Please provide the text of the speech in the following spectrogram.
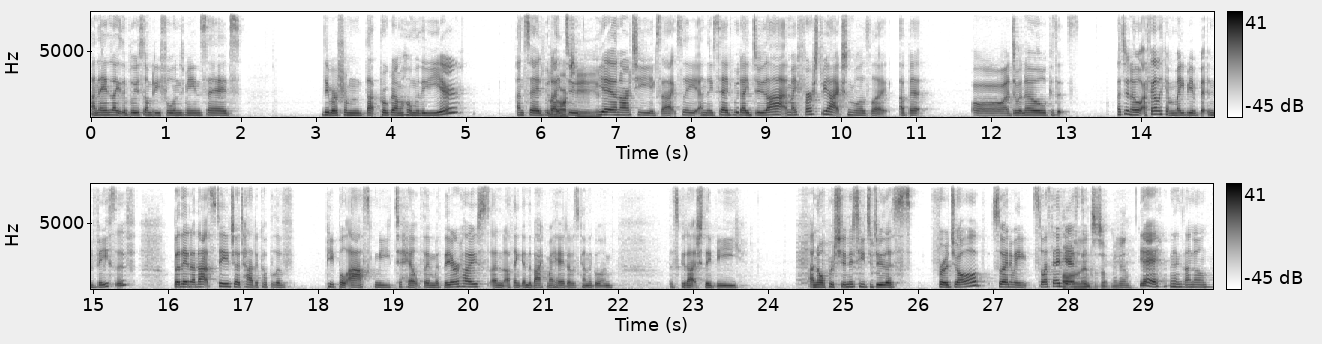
And then, like the blue, somebody phoned me and said they were from that program Home of the Year, and said, "Would On I do?" Yeah. yeah, on RTÉ exactly. And they said, "Would I do that?" And my first reaction was like a bit, "Oh, I don't know," because it's, I don't know. I felt like it might be a bit invasive. But then at that stage, I'd had a couple of people ask me to help them with their house, and I think in the back of my head, I was kind of going, "This could actually be an opportunity to do this for a job." So anyway, so I said yes. To- into something again. yeah, I know.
